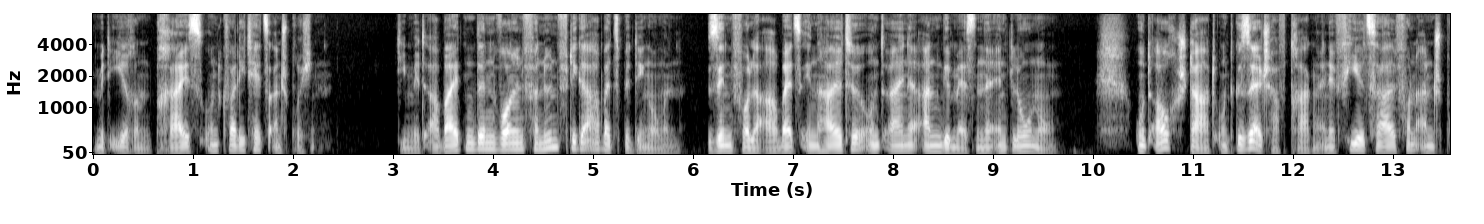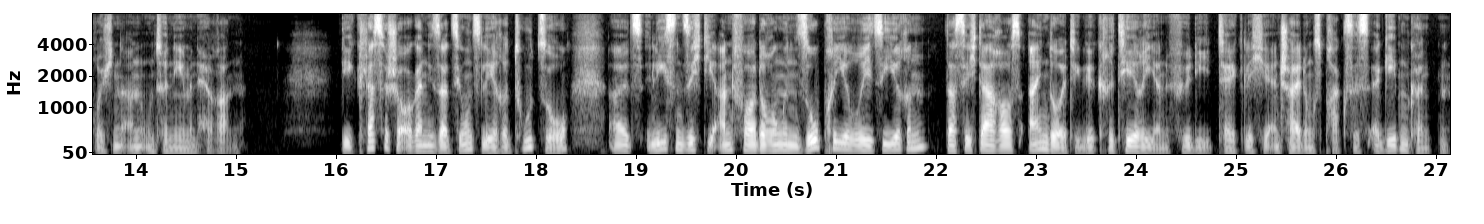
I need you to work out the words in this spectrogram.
mit ihren Preis- und Qualitätsansprüchen. Die Mitarbeitenden wollen vernünftige Arbeitsbedingungen, sinnvolle Arbeitsinhalte und eine angemessene Entlohnung. Und auch Staat und Gesellschaft tragen eine Vielzahl von Ansprüchen an Unternehmen heran. Die klassische Organisationslehre tut so, als ließen sich die Anforderungen so priorisieren, dass sich daraus eindeutige Kriterien für die tägliche Entscheidungspraxis ergeben könnten.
